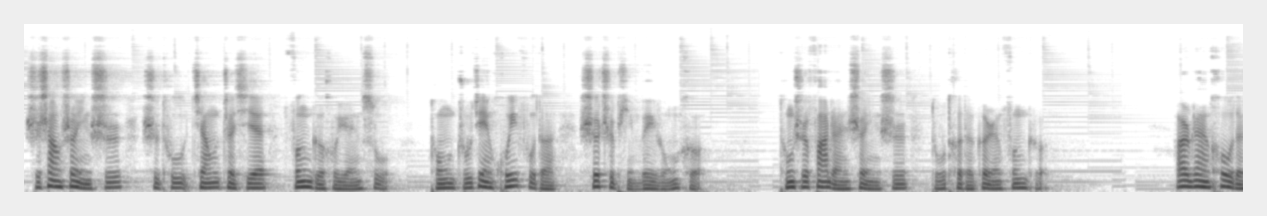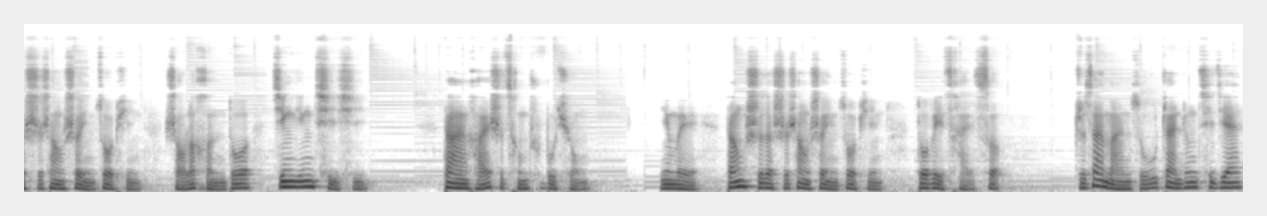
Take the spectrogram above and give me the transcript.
时尚摄影师试图将这些风格和元素同逐渐恢复的奢侈品味融合，同时发展摄影师独特的个人风格。二战后的时尚摄影作品少了很多精英气息，但还是层出不穷，因为当时的时尚摄影作品多为彩色，旨在满足战争期间。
